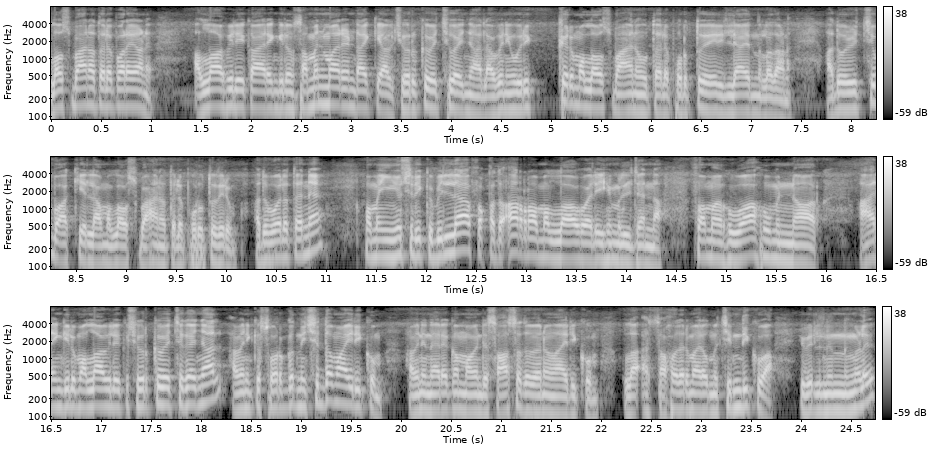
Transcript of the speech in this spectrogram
അള്ളാഹു തല പറയാണ് അള്ളാഹുവിലേക്ക് ആരെങ്കിലും സമന്മാരുണ്ടാക്കിയാൽ ചെറുക്ക് വെച്ചു കഴിഞ്ഞാൽ അവന് ഒരിക്കലും അള്ളാഹു സുബാനോ തല പുറത്തു തരില്ല എന്നുള്ളതാണ്. അതൊഴിച്ച് ബാക്കിയെല്ലാം അള്ളാഹു സുബാനോ തല പുറത്തു തരും. അതുപോലെ തന്നെ ഒമൻ യുശ്രിക് ബില്ലാ ഫഖദ് അറമല്ലാഹു അലൈഹിമുൽ ജന്ന ഫമഹുവാഹുമുന്നാർ ആരെങ്കിലും അള്ളാഹുവിലേക്ക് ഷിർക്ക് വെച്ച് കഴിഞ്ഞാൽ അവനിക്ക് സ്വർഗം നിഷിദ്ധമായിരിക്കും. അവന് നരകം അവന്റെ ശ്വാസതവനമായിരിക്കും അള്ളാ സഹോദരന്മാരെ ഒന്ന് ചിന്തിക്കുക. ഇവരിൽ നിന്ന് നിങ്ങൾ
